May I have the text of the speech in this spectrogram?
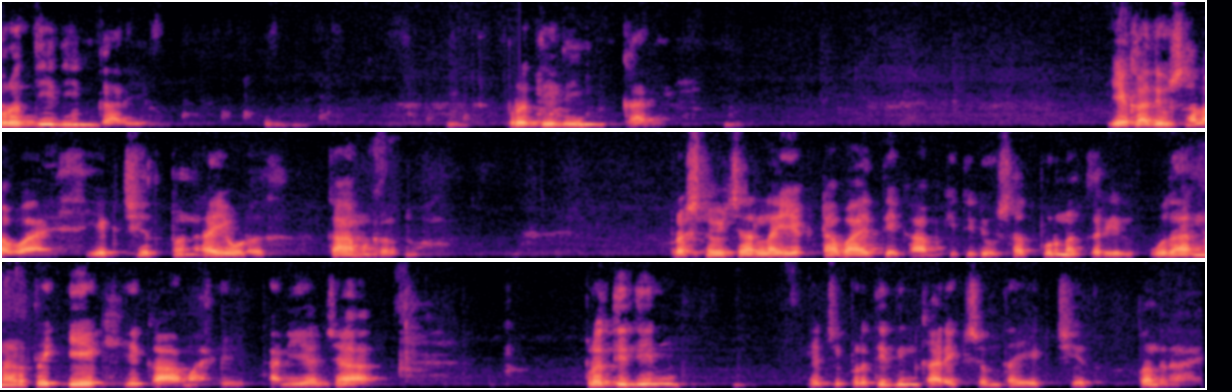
प्रतिदिन कार्य. प्रतिदिन कार्य. एका दिवसाला वाय एक छेद पंधरा एवढं काम करतो. प्रश्न विचारला एकटा बाय ते काम किती दिवसात पूर्ण करेल? उदाहरणार्थ एक हे काम आहे आणि याच्या प्रतिदिन याची प्रतिदिन कार्यक्षमता एक छेद पंधरा आहे.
